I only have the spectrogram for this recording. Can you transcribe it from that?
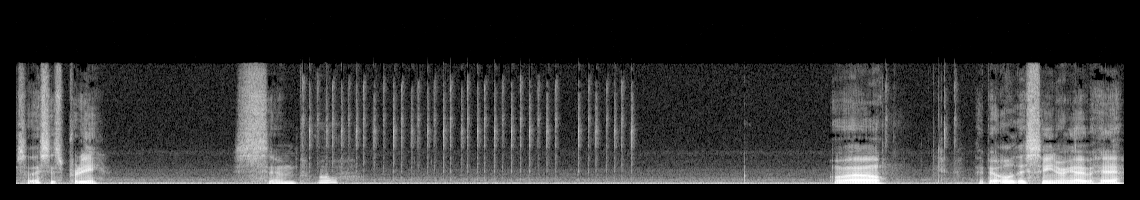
So this is pretty simple. Well, they built all this scenery over here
